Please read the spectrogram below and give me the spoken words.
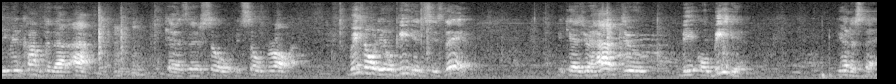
we will come to that after, because they're so, it's so broad. We know the obedience is there, because you have to be obedient. You understand?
